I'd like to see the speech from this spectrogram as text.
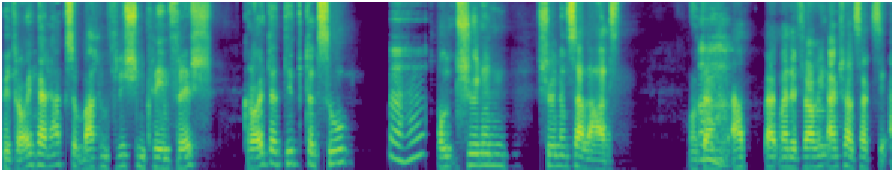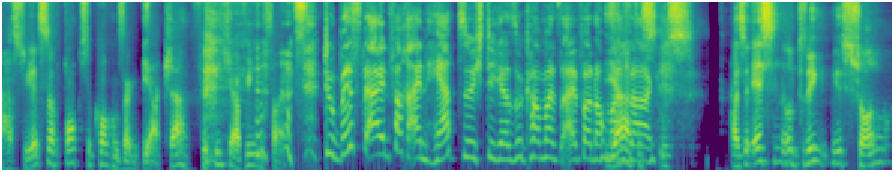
mit Räucherlachs und mache einen frischen Creme fraiche, Kräuterdip dazu Aha. und schönen, schönen Salat. Und dann oh. hat meine Frau mich angeschaut und sagt, hast du jetzt noch Bock zu kochen? Und sagt, ja klar, für dich auf jeden Fall. du bist einfach ein Herzsüchtiger, so kann man es einfach nochmal ja, sagen. Das ist, also Essen und Trinken ist schon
